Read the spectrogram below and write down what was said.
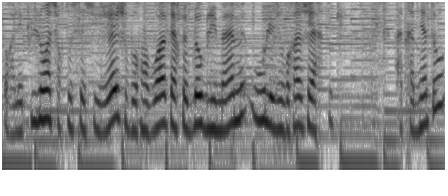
Pour aller plus loin sur tous ces sujets, je vous renvoie vers le blog lui-même ou les ouvrages et articles. À très bientôt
